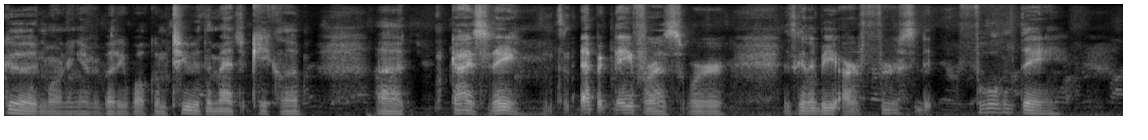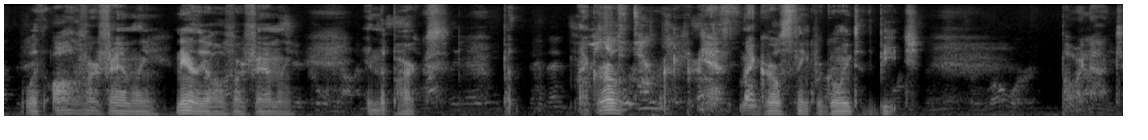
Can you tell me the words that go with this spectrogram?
Good morning, everybody. Welcome to the Magic Key Club. Uh, guys, today it's an epic day for us. We're it's gonna be our first d- full day with all of our family, nearly all of our family, in the parks. But my girls, yes, my girls think we're going to the beach, but we're not.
